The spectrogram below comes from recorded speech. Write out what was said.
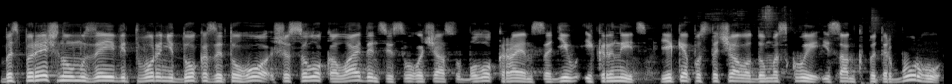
Безперечно, у музеї відтворені докази того, що село Калайденці свого часу було краєм садів і криниць, яке постачало до Москви і Санкт-Петербургу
